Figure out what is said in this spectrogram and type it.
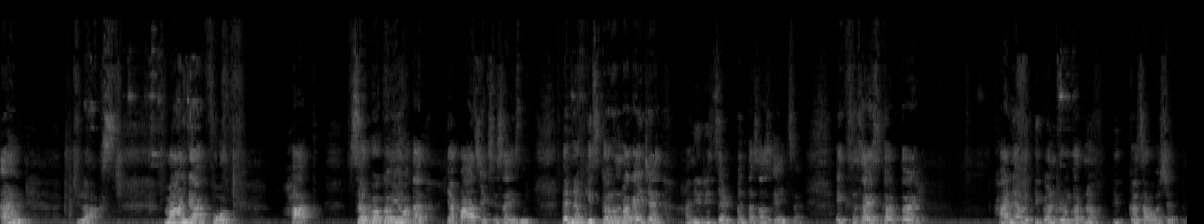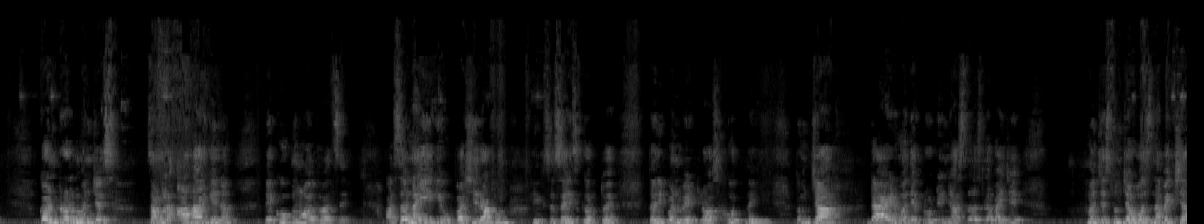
and last. मांड्या फोट हात सर्व कमी होतात या पाच एक्सरसाइजनी तर नक्कीच करून बघायच्या आहेत. आणि रिझल्ट पण तसाच घ्यायचा आहे. एक्सरसाइज करतोय. खाण्यावरती कंट्रोल करणं तितकंच आवश्यक आहे. कंट्रोल म्हणजेच चांगला आहार घेणं ते खूप महत्वाचं आहे. असं नाही की उपाशी राहून एक्सरसाइज करतोय तरी पण वेट लॉस होत नाही तुमच्या डाएटमध्ये प्रोटीन जास्त असलं पाहिजे. म्हणजेच तुमच्या वजनापेक्षा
